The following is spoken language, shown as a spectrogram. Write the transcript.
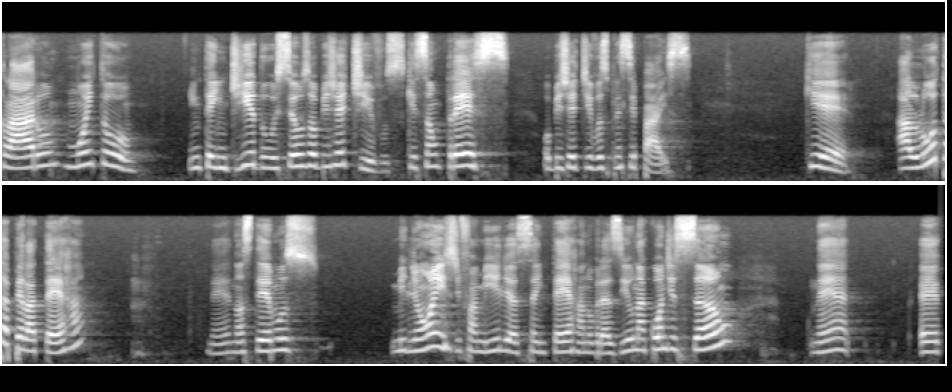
claro, muito entendido os seus objetivos, que são três objetivos principais, que é a luta pela terra. Né? Nós temos milhões de famílias sem terra no Brasil, na condição né, é,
